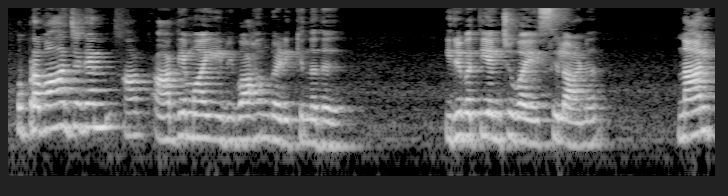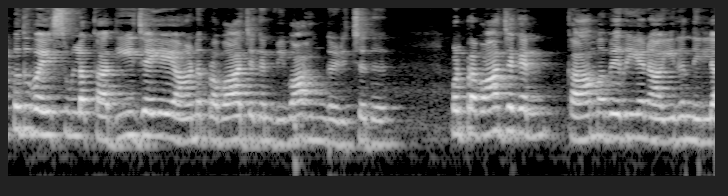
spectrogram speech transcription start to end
അപ്പോൾ പ്രവാചകൻ ആദ്യമായി വിവാഹം കഴിക്കുന്നത് ഇരുപത്തിയഞ്ച് വയസ്സിലാണ്. നാൽപ്പത് വയസ്സുള്ള ഖദീജയെയാണ് പ്രവാചകൻ വിവാഹം കഴിച്ചത്. അപ്പോൾ പ്രവാചകൻ കാമവെറിയനായിരുന്നില്ല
